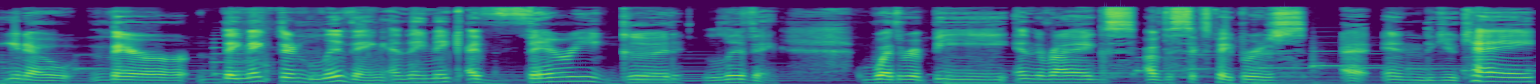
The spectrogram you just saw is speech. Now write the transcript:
you know they're they make their living and they make a very good living whether it be in the rags of the six papers uh, in the uk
